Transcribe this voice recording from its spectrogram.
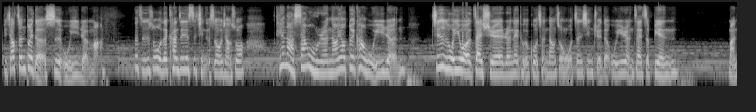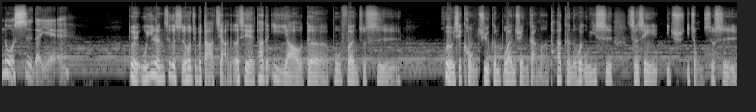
比较针对的是五一人嘛。那只是说我在看这件事情的时候，想说天哪，三五人然后要对抗五一人。其实如果以我在学人类图的过程当中，我真心觉得五一人在这边蛮弱势的耶。对，五一人这个时候就被打假的，而且他的易遥的部分就是。会有一些恐惧跟不安全感嘛？他可能会无意识呈现一一一种就是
